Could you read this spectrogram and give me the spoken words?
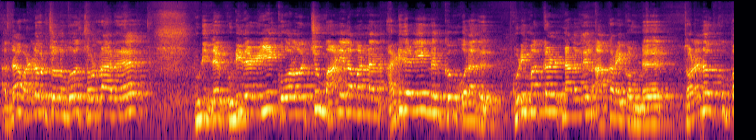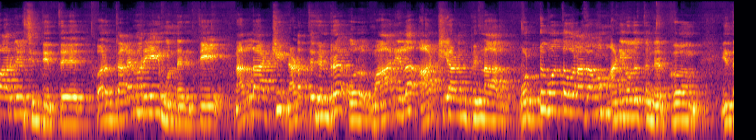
அதுதான் வள்ளுவர் சொல்லும்போது சொல்றாரு குடித குடிதழி கோலோச்சும் மாநில மன்னன் அடிதழி நிற்கும் உலகு. குடிமக்கள் நலனில் அக்கறை கொண்டு தொலைநோக்கு பார்வையில் சிந்தித்து வரும் தலைமுறையை முன்னிறுத்தி நல்லாட்சி நடத்துகின்ற ஒரு மாநில ஆட்சியாளன் பின்னால் ஒட்டுமொத்த உலகமும் அணிவகுத்து நிற்கும். இந்த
